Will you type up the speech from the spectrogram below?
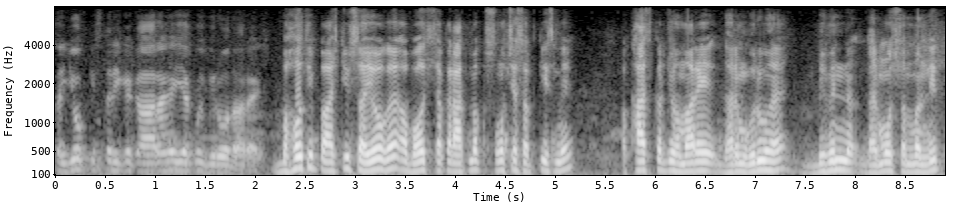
सहयोग किस तरीके का आ रहा है या कोई विरोध आ रहा है? बहुत ही पॉजिटिव सहयोग है और बहुत सकारात्मक सोच है सबकी इसमें। और खासकर जो हमारे धर्मगुरु हैं, विभिन्न धर्मों से संबंधित,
